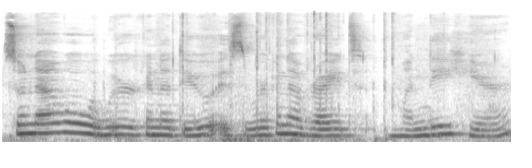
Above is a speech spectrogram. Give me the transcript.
So now what we're gonna do is we're gonna write Monday here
